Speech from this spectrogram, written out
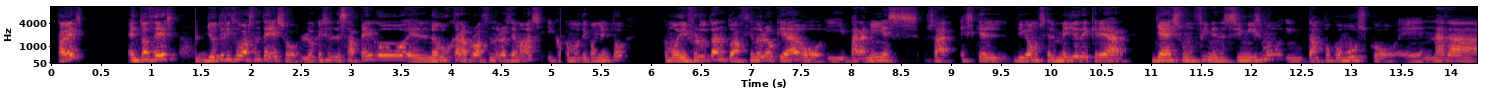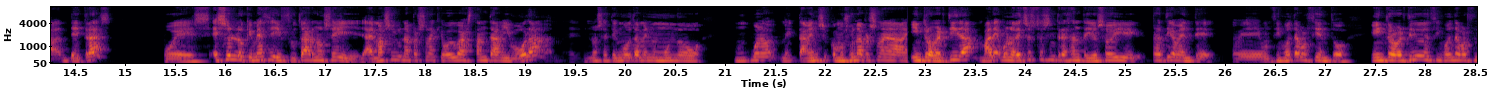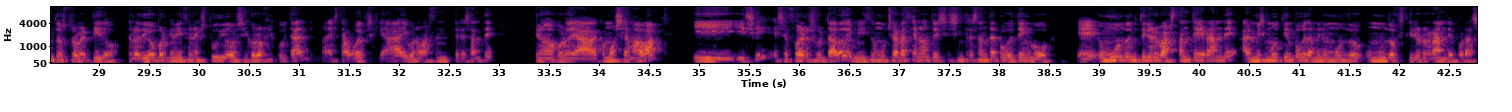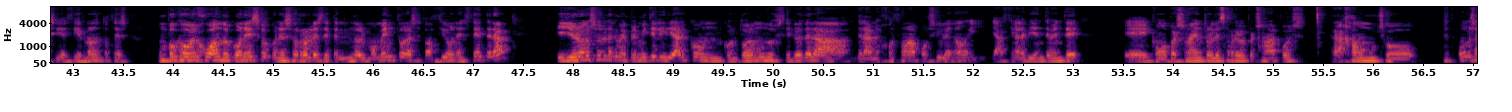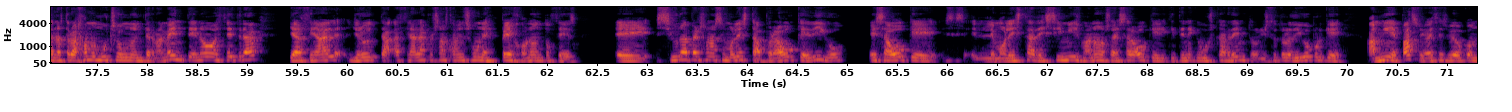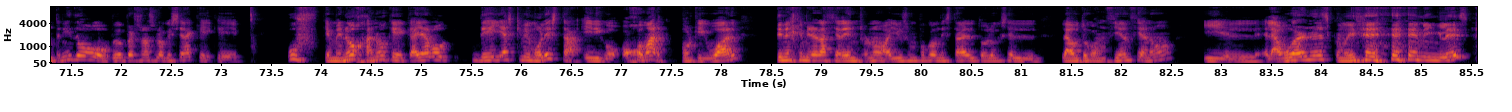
¿Sabes? Entonces, yo utilizo bastante eso, lo que es el desapego, el no buscar aprobación de los demás y como te comento, como disfruto tanto haciendo lo que hago y para mí es, o sea, es que el, digamos, el medio de crear ya es un fin en sí mismo y tampoco busco eh, nada detrás, pues eso es lo que me hace disfrutar, no sé, y además soy una persona que voy bastante a mi bola, no sé, tengo también un mundo, bueno, también como soy una persona introvertida, ¿vale? Bueno, de hecho esto es interesante, yo soy prácticamente eh, un 50% introvertido y un 50% extrovertido, te lo digo porque me hice un estudio psicológico y tal, una de estas webs que hay, bueno, bastante interesante, que no me acuerdo ya cómo se llamaba, y, sí, ese fue el resultado y me hizo mucha gracia, ¿no? Entonces es interesante porque tengo eh, un mundo interior bastante grande al mismo tiempo que también un mundo, un mundo exterior grande, por así decirlo, ¿no? Entonces, un poco voy jugando con eso, con esos roles dependiendo del momento, la situación, etcétera. Y yo creo que eso es lo que me permite lidiar con, todo el mundo exterior de la, de la, mejor forma posible, ¿no? Y, al final, evidentemente, eh, como persona dentro del desarrollo personal, pues trabajamos mucho, o sea, nos trabajamos mucho uno internamente, ¿no? Etcétera. Y al final, yo creo que al final las personas también son un espejo, ¿no? Entonces, eh, si una persona se molesta por algo que digo, es algo que le molesta de sí misma, ¿no? O sea, es algo que, tiene que buscar dentro. Y esto te lo digo porque a mí me pasa. Yo a veces veo contenido o veo personas o lo que sea que, que uff, que me enoja, ¿no? Que, hay algo de ellas que me molesta. Y digo, ojo, Mark, porque igual tienes que mirar hacia adentro, ¿no? Ahí es un poco donde está el, todo lo que es el, la autoconciencia, ¿no? Y el, el, awareness, como dice en inglés.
